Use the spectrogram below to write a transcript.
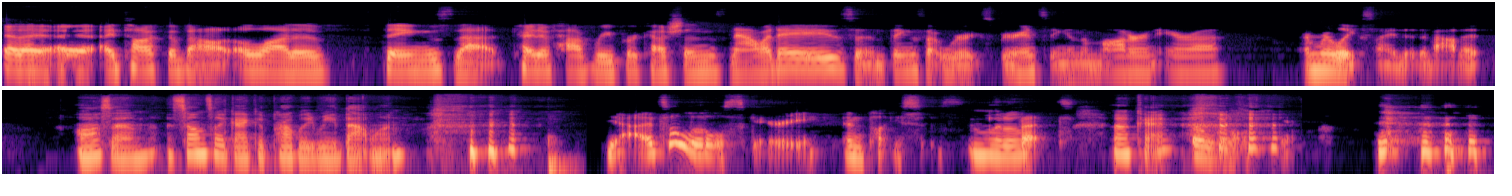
and I, I, I talk about a lot of things that kind of have repercussions nowadays and things that we're experiencing in the modern era. I'm really excited about it. Awesome. It sounds like I could probably read that one. yeah, it's a little scary in places. A little. But okay. a little.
